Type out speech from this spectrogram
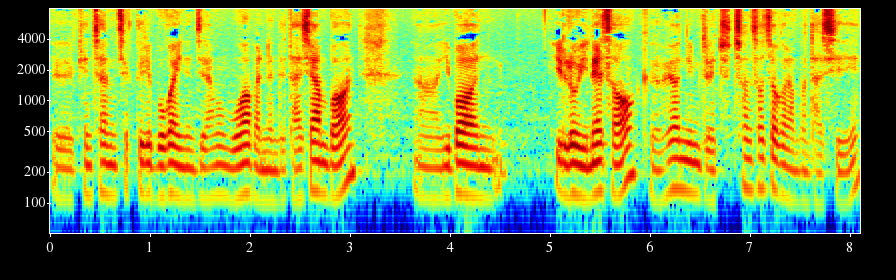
그 괜찮은 책들이 뭐가 있는지 한번 모아봤는데 다시 한번 어, 이번 일로 인해서 그 회원님들의 추천 서적을 한번 다시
